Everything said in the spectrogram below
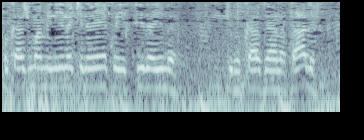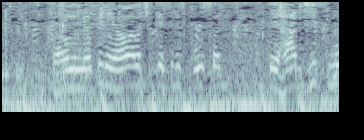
Por causa de uma menina que nem é conhecida ainda, que no caso é a Natália. Então, na minha opinião, ela tinha que ter sido expulsa. Erradíssimo.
